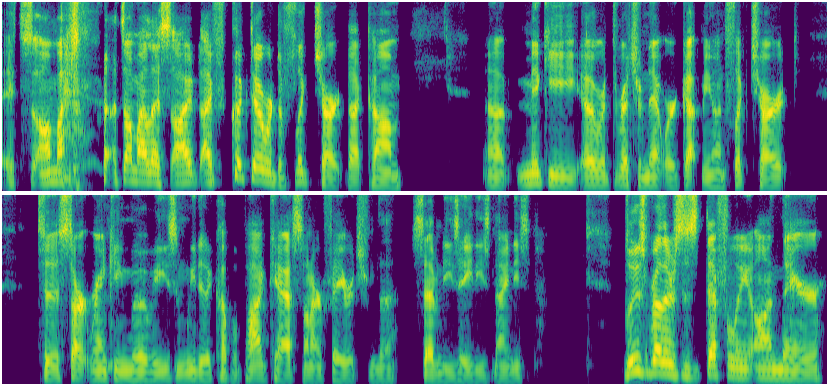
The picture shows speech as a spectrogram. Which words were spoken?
It's on my it's on my list. I I've clicked over to flickchart.com. Uh, Mickey over at the Retro Network got me on Flickchart to start ranking movies, and we did a couple podcasts on our favorites from the 70s, 80s, 90s. Blues Brothers is definitely on there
